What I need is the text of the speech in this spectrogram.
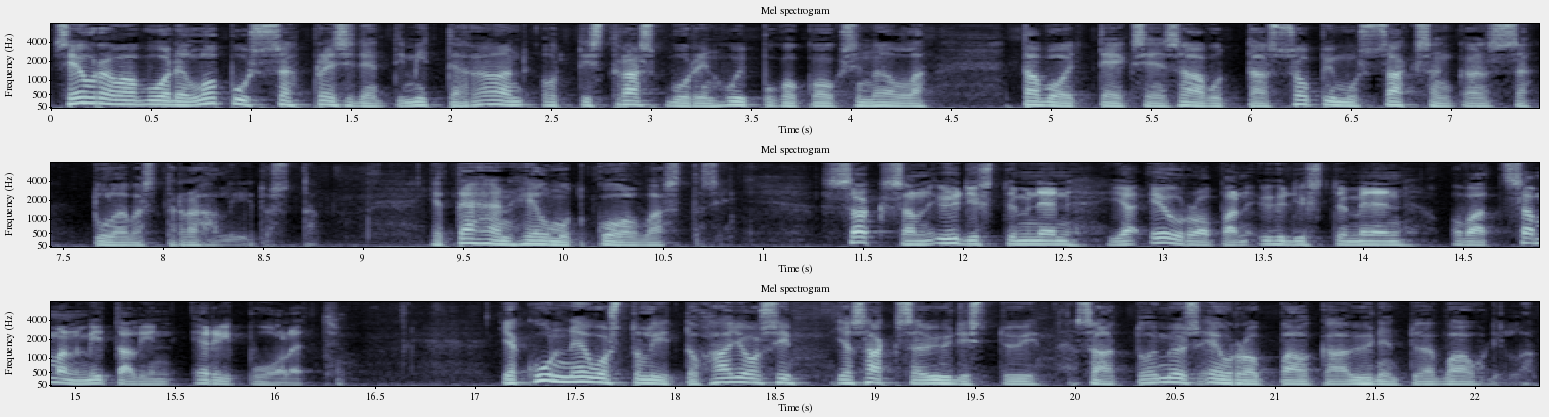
Seuraavan vuoden lopussa presidentti Mitterrand otti Strasbourgin huippukokouksen alla tavoitteekseen saavuttaa sopimus Saksan kanssa tulevasta rahaliitosta. Ja tähän Helmut Kohl vastasi. Saksan yhdistyminen ja Euroopan yhdistyminen ovat saman mitalin eri puolet. Ja kun Neuvostoliitto hajosi ja Saksa yhdistyi, saattoi myös Eurooppa alkaa yhdentyä vauhdilla.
